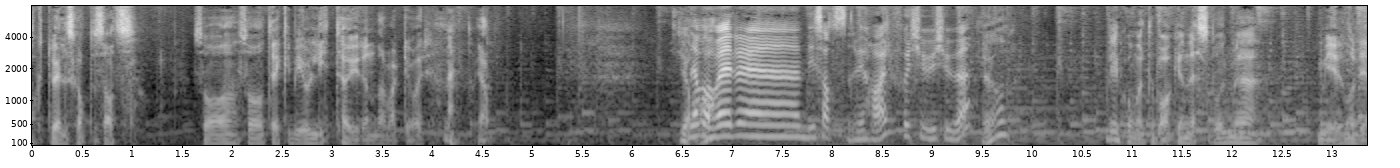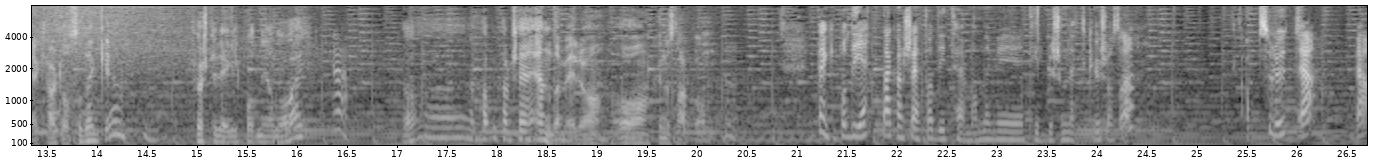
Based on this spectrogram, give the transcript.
aktuell skattesats. Så, så, trekker vi jo litt høyere enn det har vært i år. Ja. ja. Det var vel eh, de satsene vi har for 2020. Ja. Vi kommer tilbake neste år med mer når det er klart også, tenker jeg. Første regel på den i januar. Ja. Da har vi kanskje enda mer å, å kunne snakke om. Mm. Jeg tenker på Diett er kanskje et av de temaene vi tilbyr som nettkurs også? Absolutt. Ja, ja.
